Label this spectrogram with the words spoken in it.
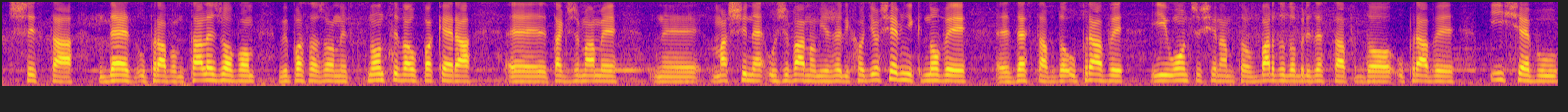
300D z uprawą talerzową, wyposażony w tnący wał Packera, e, także mamy e, maszynę używaną, jeżeli chodzi o siewnik, nowy e, zestaw do uprawy i łączy się nam to w bardzo dobry zestaw do uprawy i siewu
